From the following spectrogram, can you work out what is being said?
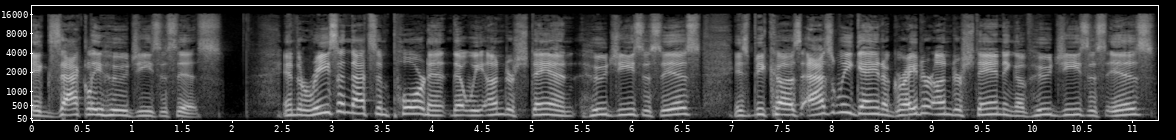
exactly who Jesus is. And the reason that's important that we understand who Jesus is is because as we gain a greater understanding of who Jesus is,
